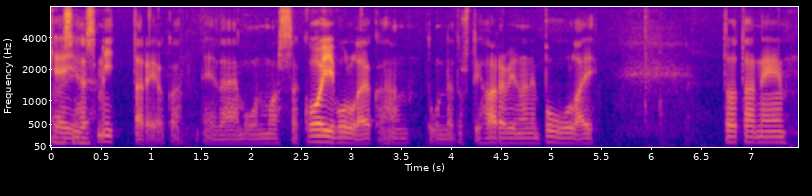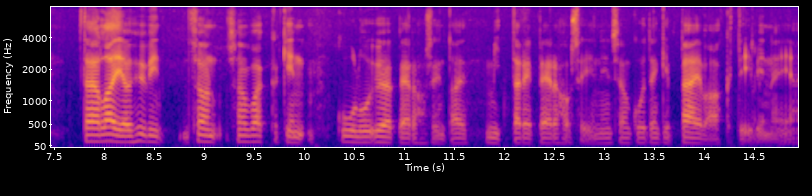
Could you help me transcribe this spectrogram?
keihäsmittari, joka elää muun muassa koivulla, joka on tunnetusti harvinainen puulaji. Tota, niin, tämä laji on hyvin, se on, se on vaikkakin kuuluu yöperhosiin tai mittariperhosiin, niin se on kuitenkin päiväaktiivinen ja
